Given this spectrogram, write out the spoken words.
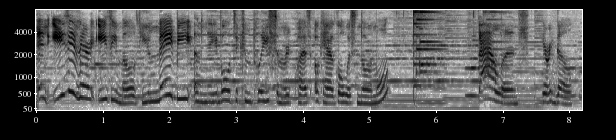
In easy, very easy mode, you may be unable to complete some requests. Okay, I'll go with normal. Balance. Here we go.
